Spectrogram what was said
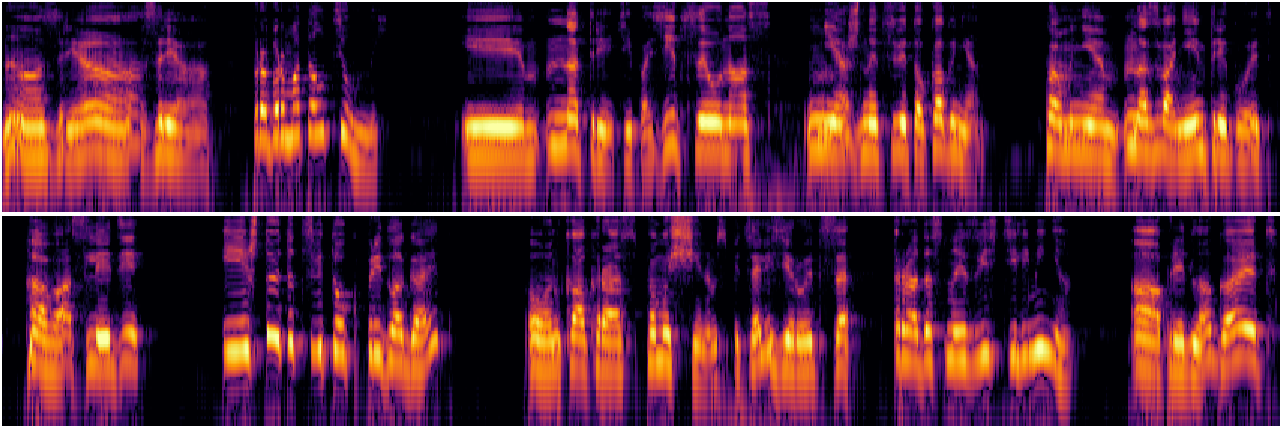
«А, зря, зря», – пробормотал темный. «И на третьей позиции у нас нежный цветок огня. По мне, название интригует. А вас, леди?» «И что этот цветок предлагает?» «Он как раз по мужчинам специализируется», – радостно известили меня. «А предлагает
